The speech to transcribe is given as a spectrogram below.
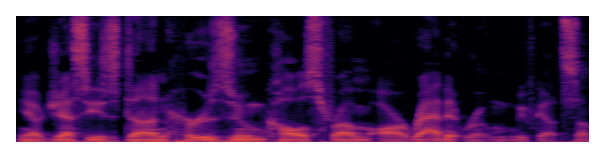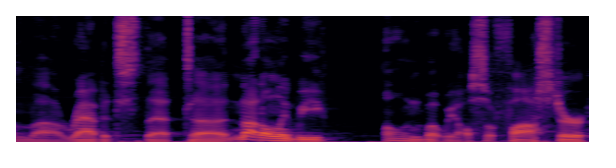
you know, Jesse's done her Zoom calls from our rabbit room. We've got some uh, rabbits that uh, not only we own, but we also foster,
